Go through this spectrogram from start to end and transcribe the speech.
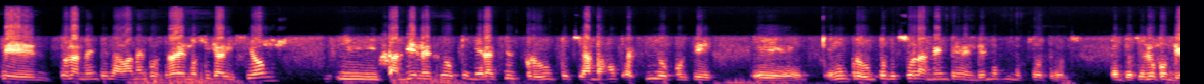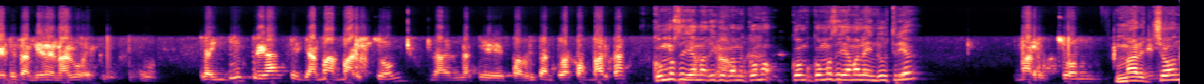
que solamente la van a encontrar en Música Visión y también eso genera que el producto sea más atractivo porque eh, es un producto que solamente vendemos nosotros, entonces lo convierte también en algo exclusivo. La industria se llama Marchón, la, que fabrican todas estas marcas. ¿Cómo se llama, disculpame, ¿cómo, cómo, cómo se llama la industria? Marchón. Marchón.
